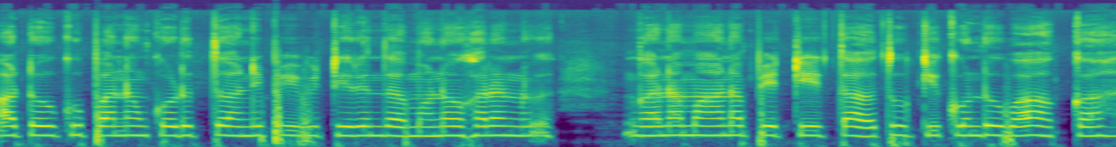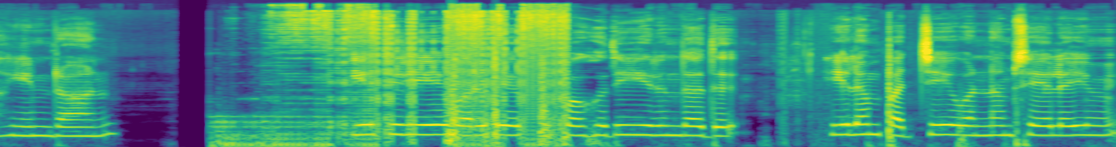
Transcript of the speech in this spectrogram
ஆட்டோவுக்கு பணம் கொடுத்து அனுப்பிவிட்டிருந்த மனோகரன் கனமான பெட்டியைத் தூக்கி கொண்டு வா அக்கா என்றான். எதிரே வரவேற்பு பகுதி இருந்தது. இளம் பச்சை வண்ணம் சேலையும்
